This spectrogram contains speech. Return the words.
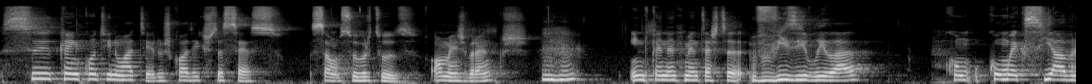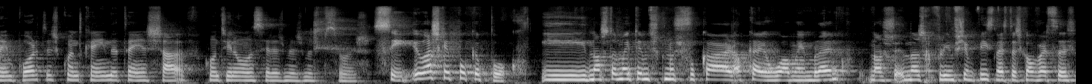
se quem continua a ter os códigos de acesso são, sobretudo, homens brancos, uhum. independentemente desta visibilidade, como, como, é que se abrem portas quando quem ainda tem a chave continuam a ser as mesmas pessoas? Sim, eu acho que é pouco a pouco. E nós também temos que nos focar, ok, o homem branco, nós, nós referimos sempre isso nestas conversas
